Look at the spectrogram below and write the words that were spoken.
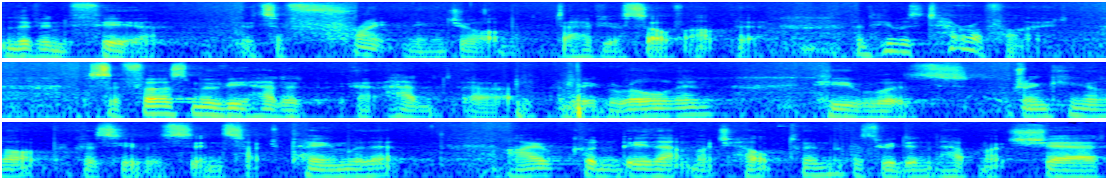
live in fear. It's a frightening job to have yourself up there. And he was terrified. It's the first movie he had a, had uh, a big role in. He was drinking a lot because he was in such pain with it. I couldn't be that much help to him because we didn't have much shared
